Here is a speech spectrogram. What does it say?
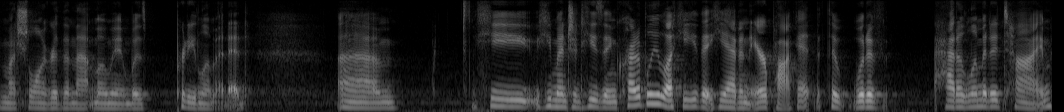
much longer than that moment was pretty limited. Um, he he mentioned he's incredibly lucky that he had an air pocket that would have had a limited time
